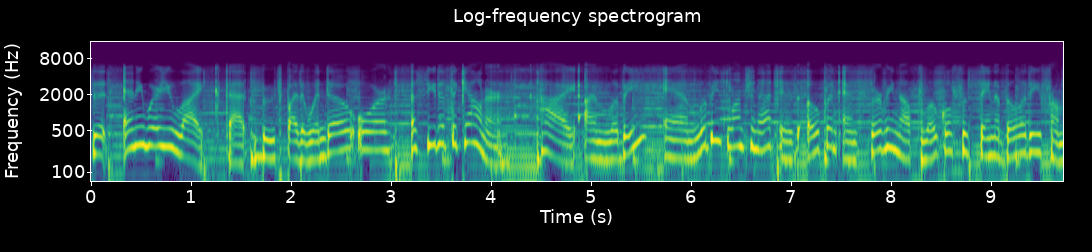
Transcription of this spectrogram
Sit anywhere you like, that booth by the window or a seat at the counter. Hi, I'm Libby, and Libby's Luncheonette is open and serving up local sustainability from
